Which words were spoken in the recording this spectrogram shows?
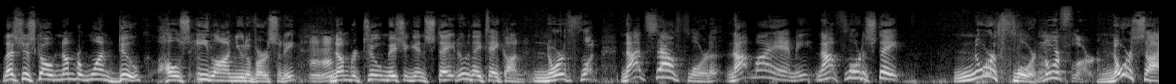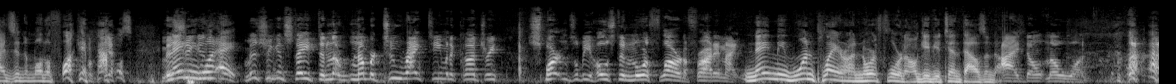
Let's just go. Number one, Duke hosts Elon University. Mm-hmm. Number two, Michigan State. Who do they take on? North Florida, not South Florida, not Miami, not Florida State. North Florida. North Florida. North side's in the motherfucking house. Name Michigan, me one. Hey, Michigan State, the no- number two ranked team in the country. Spartans will be hosting North Florida Friday night. name me one player on North Florida. I'll give you ten thousand I don't know one.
